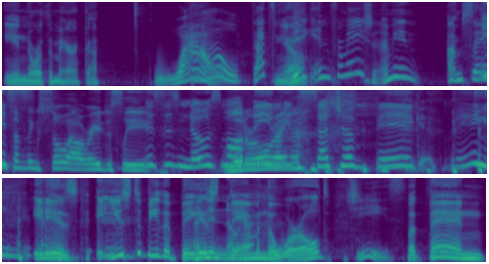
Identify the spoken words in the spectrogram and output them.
in north america Wow. Wow. That's Yeah. big information. I mean, I'm saying It's- something so outrageously. This is no small Literal thing. right it's such a big thing. it is it used to be the biggest know dam that. in the world Jeez. But then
